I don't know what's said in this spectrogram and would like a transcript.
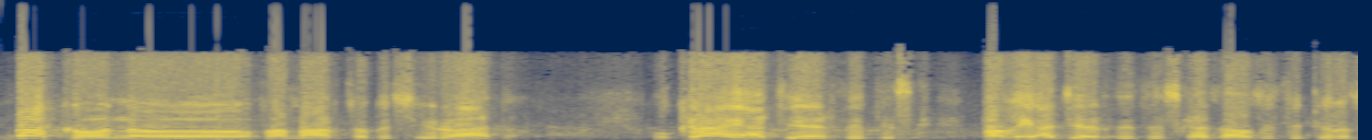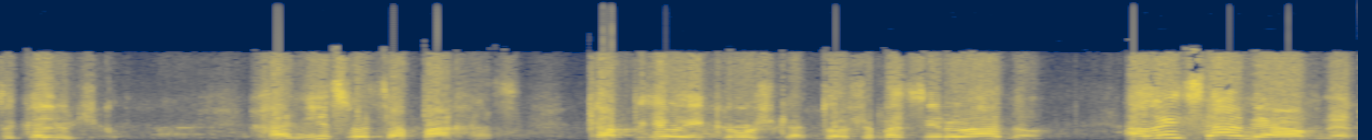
Бакону помарто бесируадо. У края одежды, ты, полы одежды, ты сказал, зацепила за колючку. Ханицва цапахас. Копье и кружка, тоже басируадо. А вы сами Авнер.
